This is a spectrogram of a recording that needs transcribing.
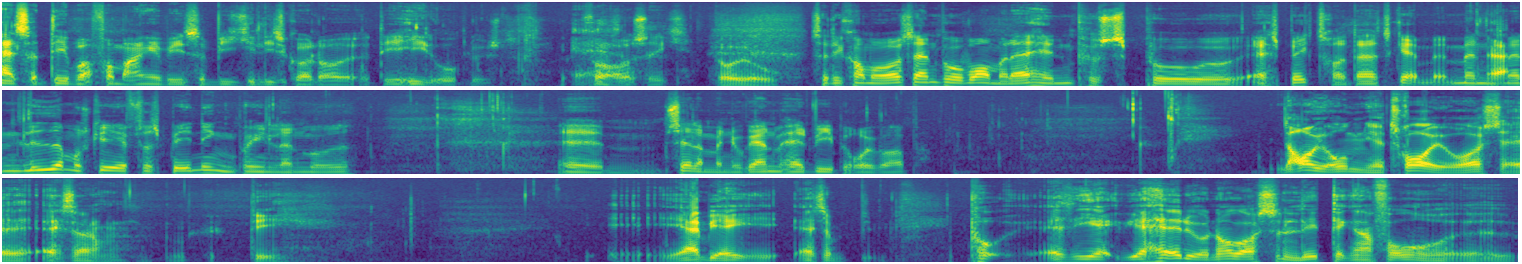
altså det var for mange hvis, og vi kan lige så godt, øh, det er helt håbløst Ja, for os, ikke? Jo, jo. Så det kommer også an på, hvor man er henne på, på aspekter. Der skal, man, ja. Man leder måske efter spændingen på en eller anden måde. Øhm, selvom man jo gerne vil have, at VB rykker op. Nå jo, men jeg tror jo også, at altså, det... Ja, jeg, altså, på, altså jeg, jeg havde det jo nok også sådan lidt, dengang for øh,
